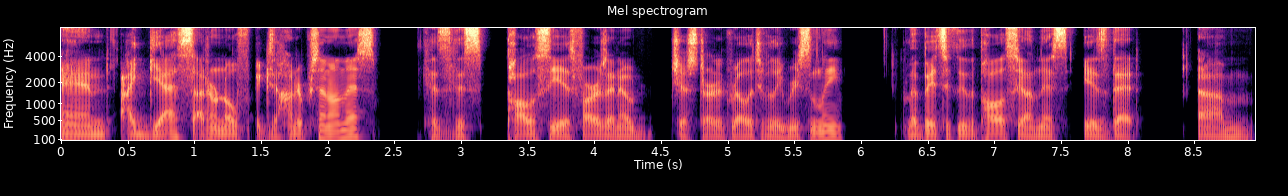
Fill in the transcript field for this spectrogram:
And I guess I don't know if 100% on this because this policy, as far as I know, just started relatively recently. But basically, the policy on this is that um,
